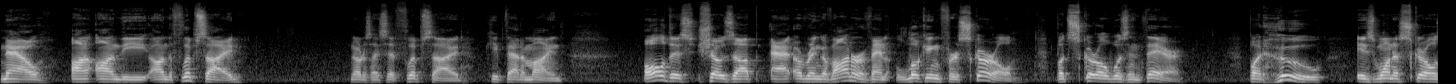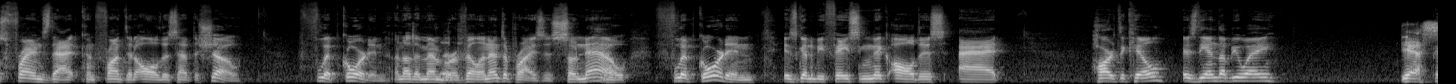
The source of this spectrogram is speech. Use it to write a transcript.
Now, on, on the on the flip side, notice I said flip side. Keep that in mind. Aldis shows up at a Ring of Honor event looking for Scurll, but Scurll wasn't there. But who is one of Scurll's friends that confronted Aldis at the show? Flip Gordon, another member of Villain Enterprises. So now Flip Gordon is going to be facing Nick Aldis at Hard to Kill. Is the NWA Yes.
